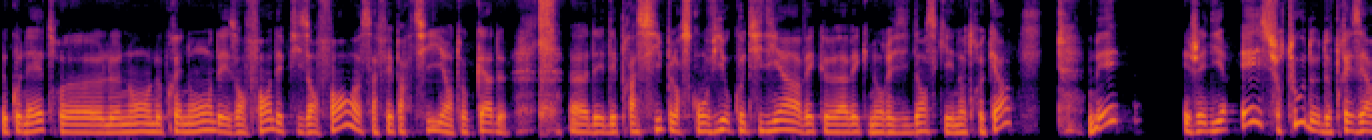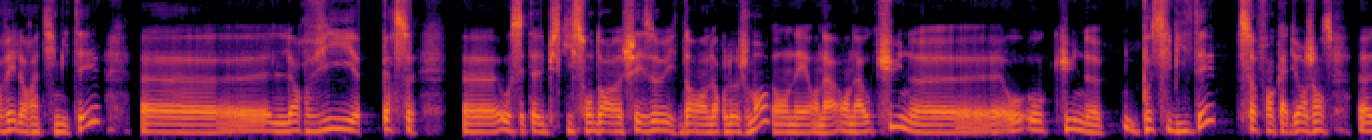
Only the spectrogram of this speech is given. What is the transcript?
de connaître le nom, le prénom des enfants, des petits-enfants. Ça fait partie, en tout cas, de, des, principes lorsqu'on vit au quotidien avec, avec nos résidents, ce qui est notre cas. Mais j'allais dire, et surtout de préserver leur intimité, leur vie personnelle euh, puisqu'ils sont chez eux, dans leur logement. On n'a euh, aucune possibilité, sauf en cas d'urgence, euh,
